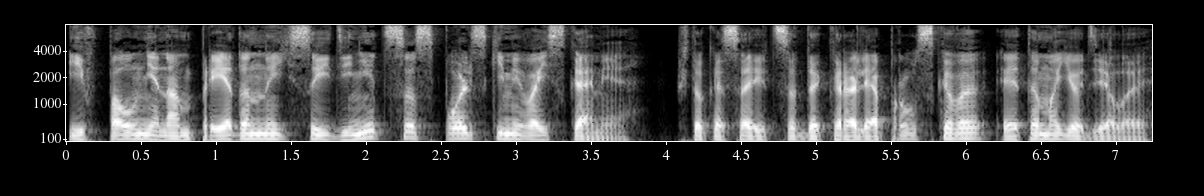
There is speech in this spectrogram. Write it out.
и вполне нам преданный, соединится с польскими войсками. Что касается до короля прусского, это мое дело.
